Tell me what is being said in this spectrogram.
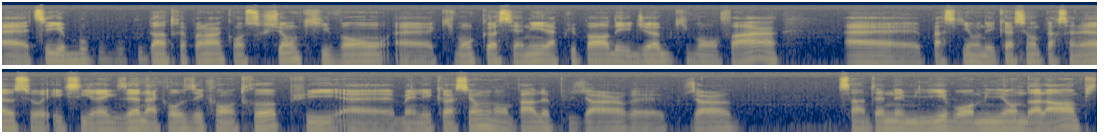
euh, tu sais, il y a beaucoup, beaucoup d'entrepreneurs en construction qui vont, euh, qui vont cautionner la plupart des jobs qu'ils vont faire. euh, parce qu'ils ont des cautions personnelles sur X, Y, Z à cause des contrats. Puis, euh, ben, les cautions, on parle de plusieurs, euh, plusieurs centaines de milliers, voire millions de dollars. Puis,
